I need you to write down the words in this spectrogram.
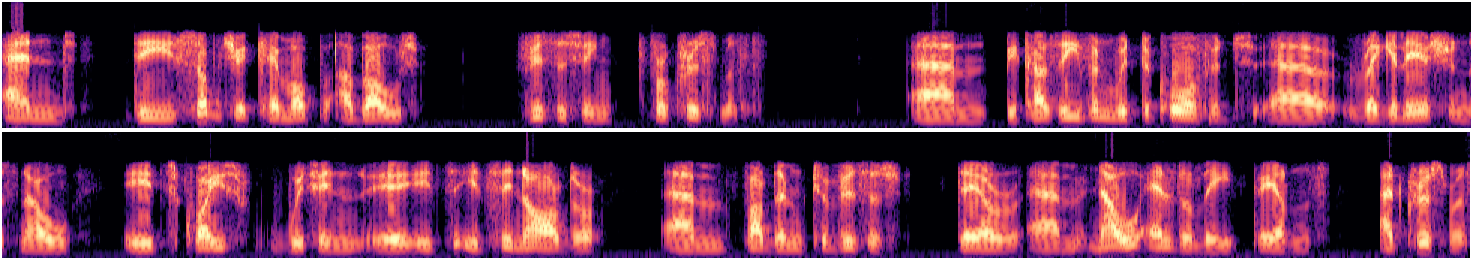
And the subject came up about visiting for Christmas. Um, because even with the COVID uh, regulations now, it's quite within uh, it's it's in order um, for them to visit their um, now elderly parents at Christmas.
